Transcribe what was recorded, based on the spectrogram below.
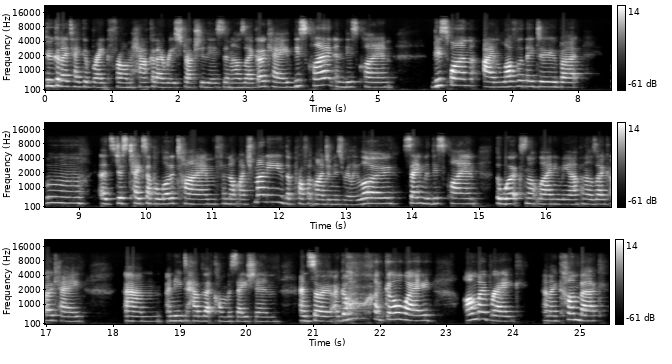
Who could I take a break from? How could I restructure this? And I was like, okay, this client and this client, this one, I love what they do, but mm, it just takes up a lot of time for not much money. The profit margin is really low. Same with this client, the work's not lighting me up. And I was like, okay, um, I need to have that conversation. And so I go, I go away on my break and I come back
